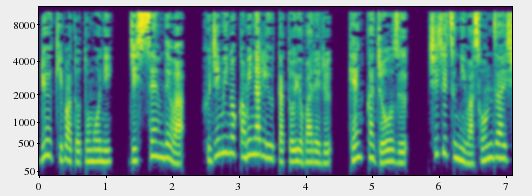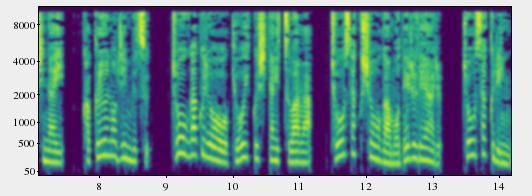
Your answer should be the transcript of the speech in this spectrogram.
竜騎馬と共に、実戦では、不死身の雷歌と呼ばれる、喧嘩上手、史実には存在しない、架空の人物。超学寮を教育した逸話は、超作省がモデルである、超作林、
